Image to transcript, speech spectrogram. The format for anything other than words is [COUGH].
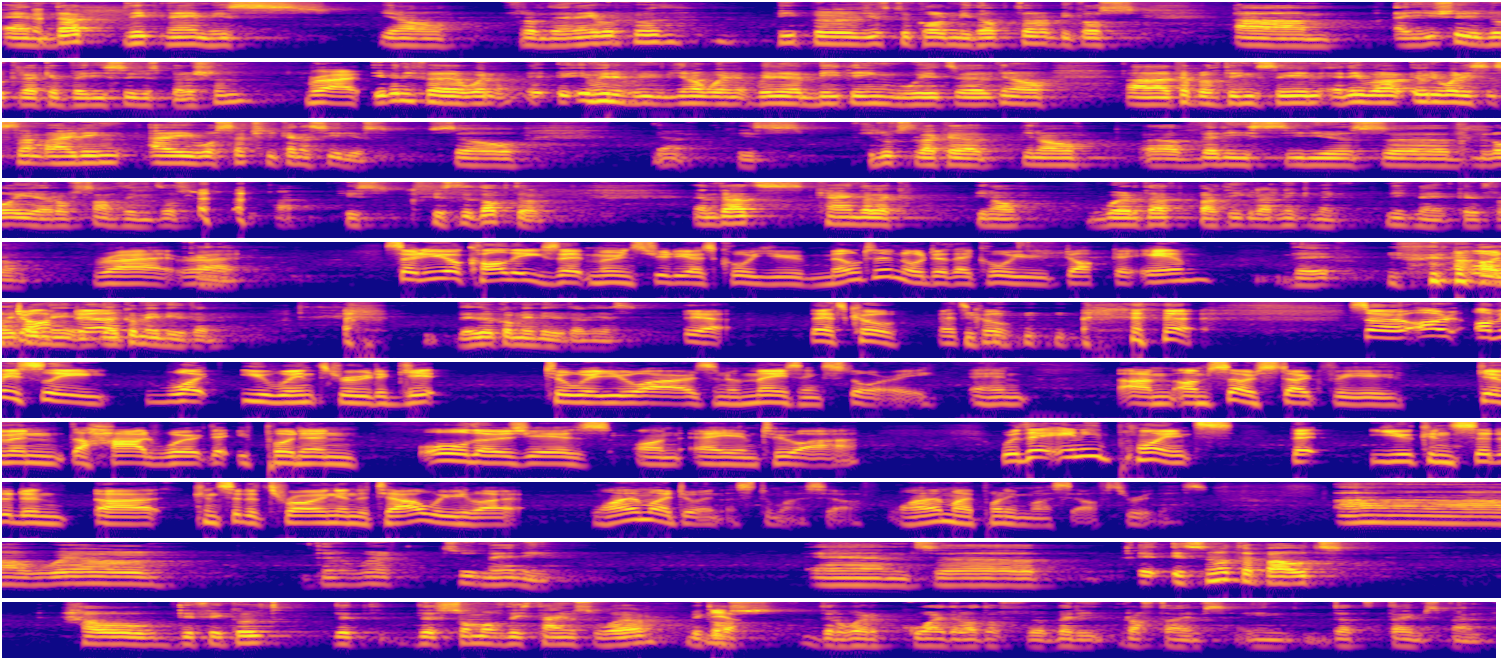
And that [LAUGHS] nickname is, you know, from the neighborhood. People used to call me Doctor because um, I usually look like a very serious person. Right. Even if uh, when even if you know when when a meeting with uh, you know uh, a couple of things in and everyone, everyone is smiling, I was actually kind of serious. So yeah, he's he looks like a you know a very serious uh, lawyer or something. Just, [LAUGHS] uh, he's he's the doctor, and that's kind of like you know where that particular nickname nickname came from. Right, right. Kinda. So do your colleagues at Moon Studios call you Milton or do they call you Dr. M? They, [LAUGHS] Or they call me doctor. they call me Milton. They do call me Milton. Yes. Yeah, that's cool. That's cool. [LAUGHS] [LAUGHS] so obviously, what you went through to get to where you are is an amazing story, and I'm I'm so stoked for you, given the hard work that you put in all those years on AM2R. Were there any points that you considered in uh, considered throwing in the towel? Were you're like, why am I doing this to myself? Why am I putting myself through this? Ah, well, there were too many. And uh, it, it's not about how difficult that the, some of these times were, because there were quite a lot of uh, very rough times in that time span.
